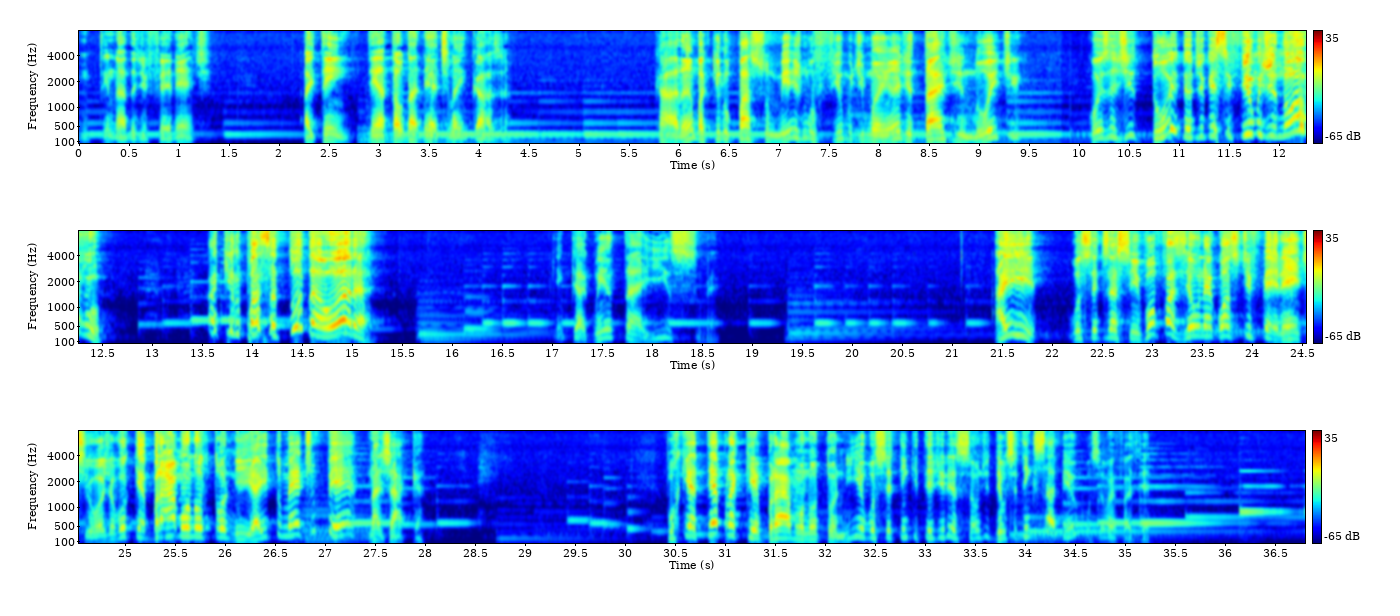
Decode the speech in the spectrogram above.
não tem nada diferente. Aí tem, tem a tal da net lá em casa. Caramba, aquilo passa o mesmo filme de manhã, de tarde, de noite. Coisa de doido. Eu digo, esse filme de novo? Aquilo passa toda hora. Quem que aguenta isso, velho? Aí você diz assim: vou fazer um negócio diferente hoje, eu vou quebrar a monotonia. Aí tu mete o pé na jaca. Porque até para quebrar a monotonia, você tem que ter direção de Deus, você tem que saber o que você vai fazer.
